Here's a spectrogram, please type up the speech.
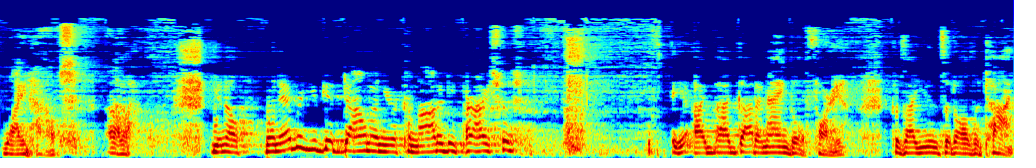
White House. Uh, you know, whenever you get down on your commodity prices, I've got an angle for you because I use it all the time,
